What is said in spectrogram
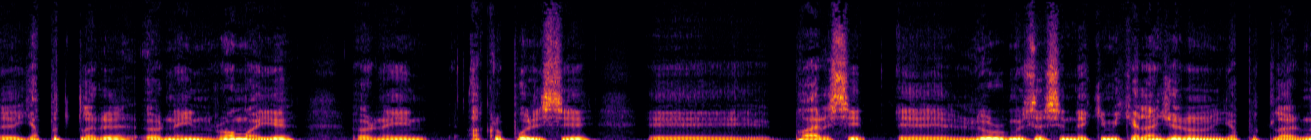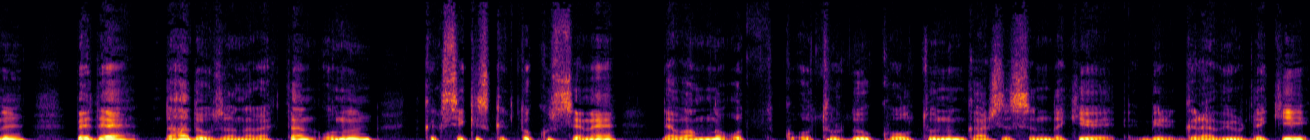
e, yapıtları örneğin Roma'yı örneğin Akropolis'i e, Paris'in e, Louvre Müzesi'ndeki Michelangelo'nun yapıtlarını ve de daha da uzanaraktan onun 48-49 sene devamlı ot- oturduğu koltuğunun karşısındaki bir gravürdeki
